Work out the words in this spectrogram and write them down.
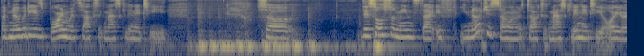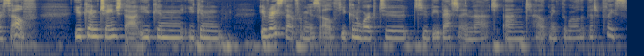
But nobody is born with toxic masculinity. So this also means that if you notice someone with toxic masculinity or yourself, you can change that. You can you can erase that from yourself. You can work to to be better in that and help make the world a better place.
